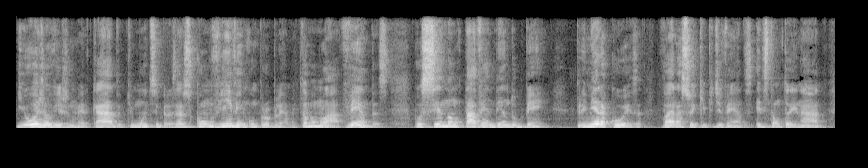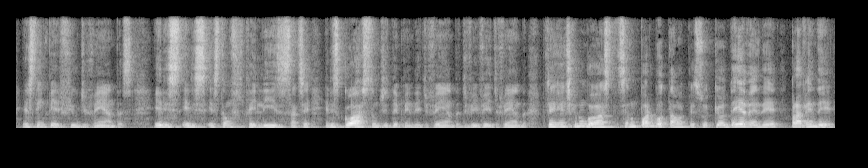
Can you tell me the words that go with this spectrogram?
E hoje eu vejo no mercado que muitos empresários convivem com o problema. Então vamos lá, vendas. Você não está vendendo bem. Primeira coisa, vai na sua equipe de vendas. Eles estão treinados, eles têm perfil de vendas, eles, eles, estão felizes, sabe? eles gostam de depender de venda, de viver de venda. Tem gente que não gosta. Você não pode botar uma pessoa que odeia vender para vender.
